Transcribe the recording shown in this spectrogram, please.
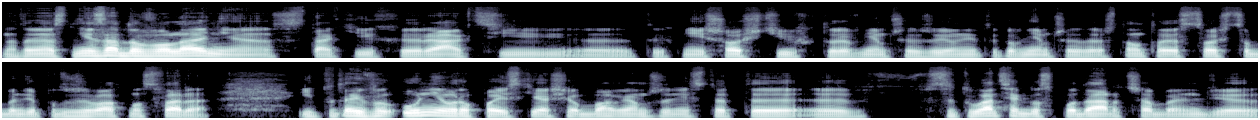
Natomiast niezadowolenie z takich reakcji tych mniejszości, które w Niemczech żyją, nie tylko w Niemczech zresztą, to jest coś, co będzie podgrzewało atmosferę. I tutaj w Unii Europejskiej ja się obawiam, że niestety sytuacja gospodarcza będzie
